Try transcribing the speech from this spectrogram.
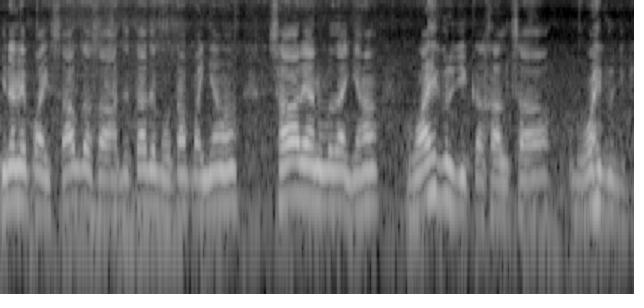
ਜਿਨ੍ਹਾਂ ਨੇ ਭਾਈ ਸਾਹਿਬ ਦਾ ਸਾਥ ਦਿੱਤਾ ਤੇ ਵੋਟਾਂ ਪਾਈਆਂ ਵਾ। ਸਾਰਿਆਂ ਨੂੰ ਵਧਾਈਆਂ। ਵਾਹਿਗੁਰੂ ਜੀ ਕਾ ਖਾਲਸਾ, ਵਾਹਿਗੁਰੂ ਜੀ ਕੀ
